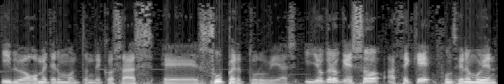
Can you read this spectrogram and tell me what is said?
Y luego meter un montón de cosas eh, súper turbias. Y yo creo que eso hace que funcione muy bien.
